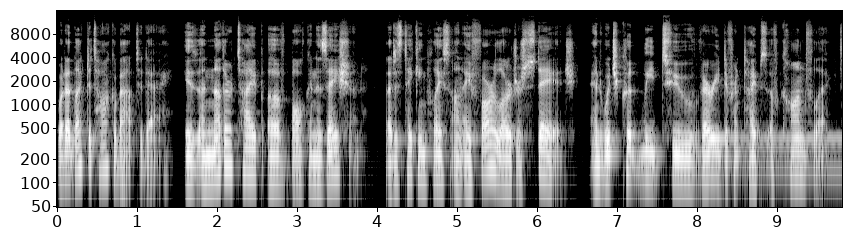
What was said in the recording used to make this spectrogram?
What I'd like to talk about today is another type of balkanization that is taking place on a far larger stage and which could lead to very different types of conflict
